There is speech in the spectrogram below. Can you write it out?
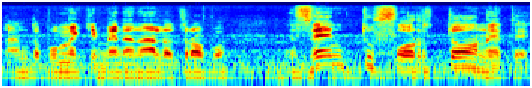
Αν το πούμε και με έναν άλλο τρόπο, δεν του φορτώνεται.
